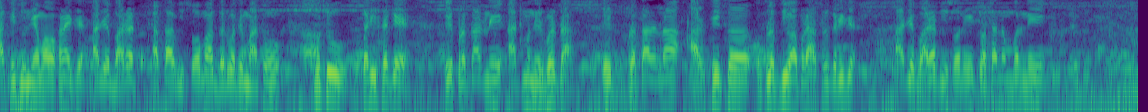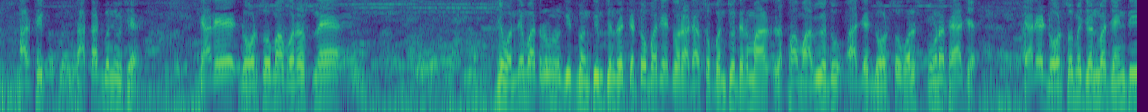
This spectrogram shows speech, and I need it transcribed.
આખી દુનિયામાં વખણાય છે. આજે ભારત આખા વિશ્વમાં ગર્વથી માથું ઊંચું કરી શકે એ પ્રકારની આત્મનિર્ભરતા એક પ્રકારના આર્થિક ઉપલબ્ધિઓ આપણે હાંસલ કરી છે. આજે ભારત વિશ્વની ચોથા નંબરની આર્થિક તાકાત બન્યું છે. ત્યારે દોઢસોમાં વર્ષને જે વંદે માતરમનું ગીત બંકિમચંદ્ર ચટ્ટોપાધ્યાય દ્વારા અઢારસો પંચોતેરમાં લખવામાં આવ્યું હતું, આજે દોઢસો વર્ષ પૂર્ણ થયા છે. ત્યારે દોઢસોમી જન્મ જયંતિ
